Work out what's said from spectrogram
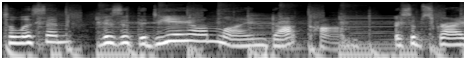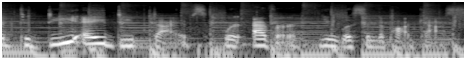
To listen, visit thedaonline.com or subscribe to DA Deep Dives wherever you listen to podcasts.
